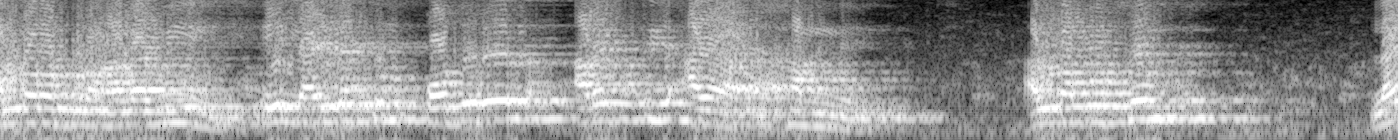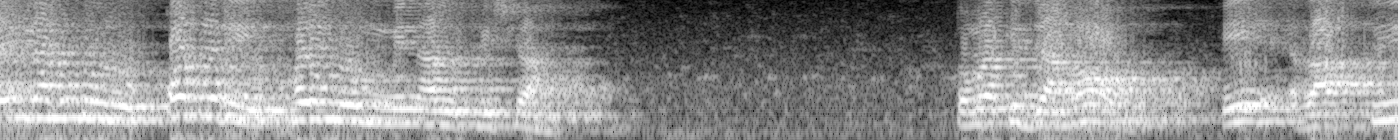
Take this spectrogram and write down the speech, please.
আল্লাহ রাব্বুল আলামিন এই লাইলাতুল কদরের আরেকটি আয়াত সামনে। আল্লাহ বলছেন লাইলাতুল কদরি খায়রুম মিন আলফি শাহর তোমরা কি জানো এই রাত্রি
